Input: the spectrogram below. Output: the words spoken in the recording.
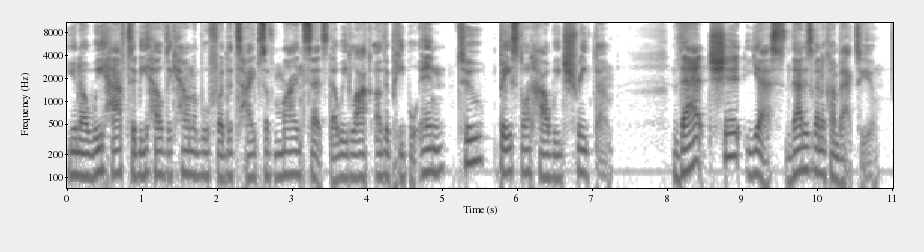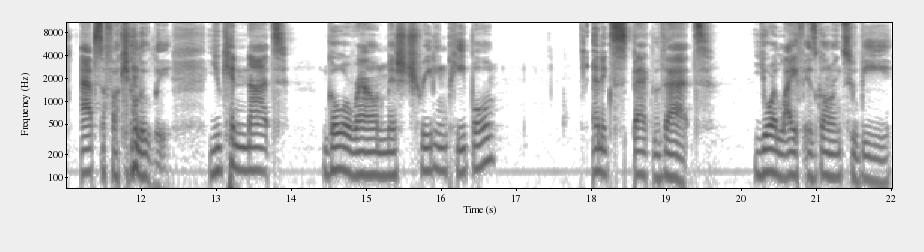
You know, we have to be held accountable for the types of mindsets that we lock other people into based on how we treat them. That shit, yes, that is going to come back to you. Absolutely. You cannot go around mistreating people and expect that your life is going to be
